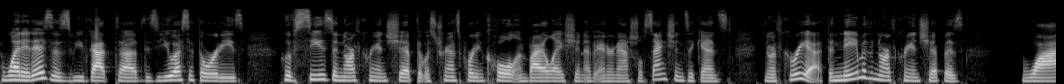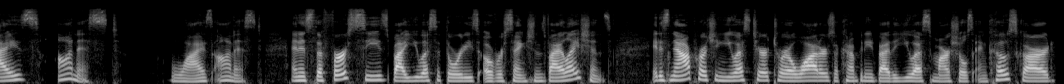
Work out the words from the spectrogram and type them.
what it is is we've got uh, these U.S. authorities who have seized a North Korean ship that was transporting coal in violation of international sanctions against North Korea. The name of the North Korean ship is Wise Honest. Wise Honest. And it's the first seized by U.S. authorities over sanctions violations. It is now approaching U.S. territorial waters, accompanied by the U.S. Marshals and Coast Guard.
